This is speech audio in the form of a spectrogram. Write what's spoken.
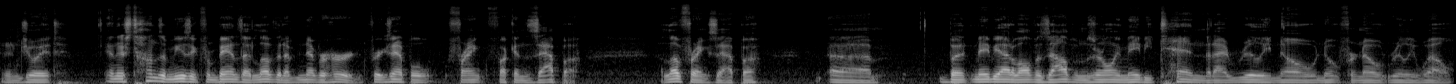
And enjoy it. And there's tons of music from bands I love that I've never heard. For example, Frank fucking Zappa. I love Frank Zappa. Uh, but maybe out of all of his albums, there are only maybe 10 that I really know note for note really well.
